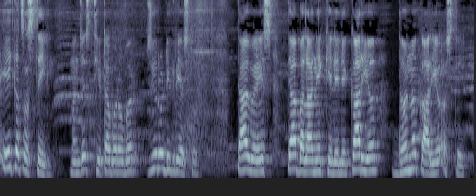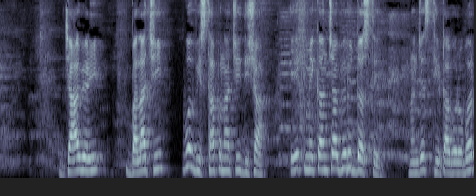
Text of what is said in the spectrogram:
एकच असते म्हणजेच थिटाबरोबर झिरो डिग्री असतो त्यावेळेस त्या बलाने केलेले कार्य धन कार्य असते. ज्यावेळी बलाची व विस्थापनाची दिशा एकमेकांच्या विरुद्ध असते म्हणजेच थिटाबरोबर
